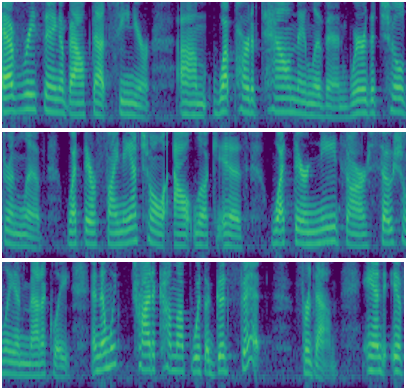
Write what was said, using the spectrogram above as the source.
everything about that senior. Um, what part of town they live in, where the children live, what their financial outlook is, what their needs are socially and medically. And then we try to come up with a good fit for them. And if,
